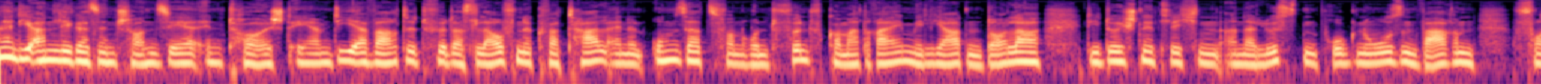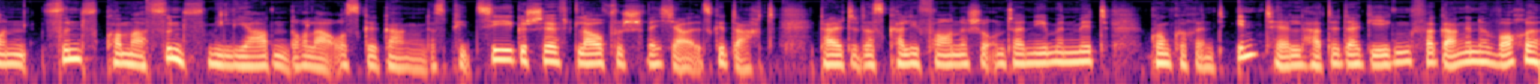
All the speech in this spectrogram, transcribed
Die Anleger sind schon sehr enttäuscht. AMD erwartet für das laufende Quartal einen Umsatz von rund 5,3 Milliarden Dollar. Die durchschnittlichen Analystenprognosen waren von 5,5 Milliarden Dollar ausgegangen. Das PC-Geschäft laufe schwächer als gedacht, teilte das kalifornische Unternehmen mit. Konkurrent Intel hatte dagegen vergangene Woche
